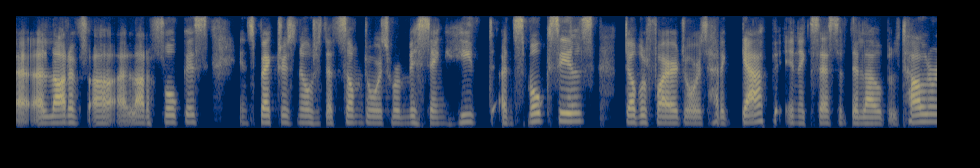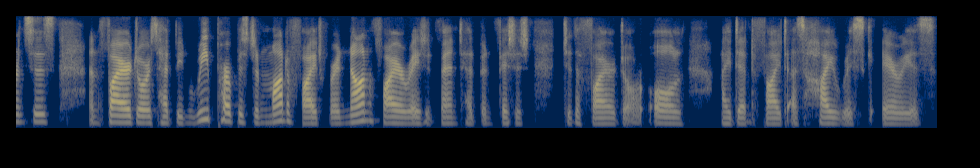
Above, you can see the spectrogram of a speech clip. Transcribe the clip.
a lot of uh, a lot of focus. Inspectors noted that some doors were missing heat and smoke seals. Double fire doors had a gap in excess of the allowable tolerances, and fire doors had been repurposed and modified where a non-fire rated vent had been fitted to the fire door, all identified as high risk areas.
